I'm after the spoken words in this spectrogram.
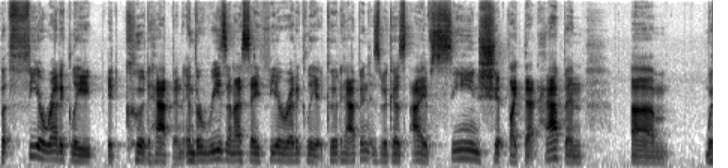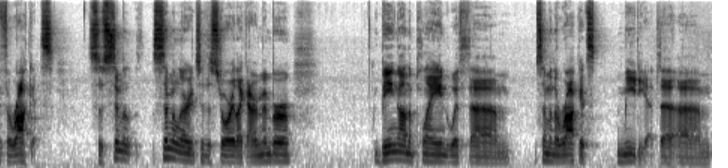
But theoretically, it could happen. And the reason I say theoretically it could happen is because I have seen shit like that happen um, with the Rockets. So sim- similar to the story, like I remember being on the plane with um, some of the Rockets media, the um,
